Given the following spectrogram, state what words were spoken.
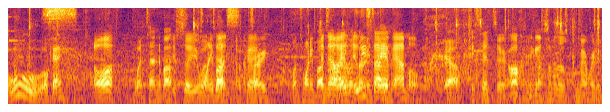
Ooh, okay. Oh, 110 bucks. So you 20 bucks. Okay. I'm sorry. 120 bucks. and now I'm I, at least I have ammo. Yeah. It sits there. Oh, you you got go. some of those commemorative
